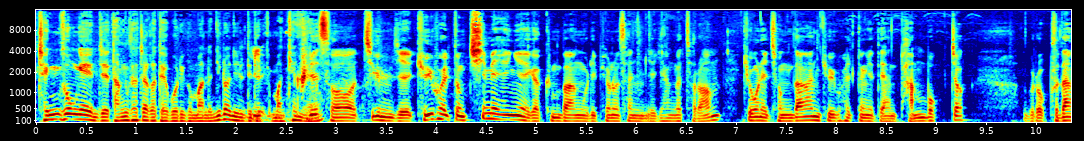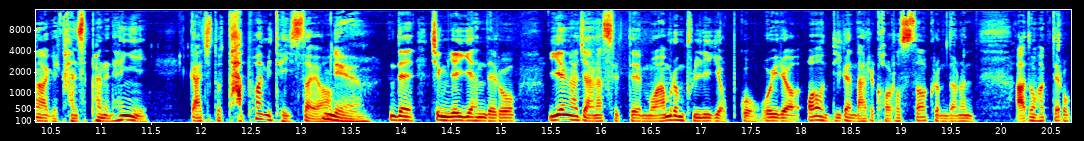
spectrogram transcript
쟁송의 이제 당사자가 돼버리고 많은 이런 일들이 예, 많겠네요. 그래서 지금 이제 교육활동 침해 행위가 금방 우리 변호사님 얘기한 것처럼 교원의 정당한 교육활동에 대한 반복적 으로 부당하게 간섭하는 행위 까지도 다 포함이 돼 있어요. 네. 근데 지금 얘기한 대로 이행하지 않았을 때 뭐 아무런 불이익이 없고 오히려 어 네가 나를 걸었어 그럼 너는 아동 학대로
